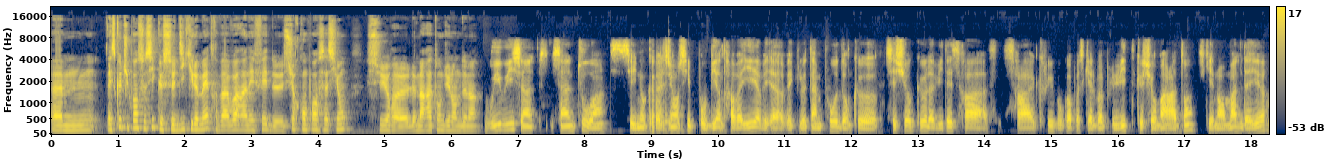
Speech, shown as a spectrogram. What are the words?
Est-ce que tu penses aussi que ce 10 km va avoir un effet de surcompensation sur le marathon du lendemain? Oui, oui, c'est un, un, tout. Hein. C'est une occasion aussi pour bien travailler avec, avec le tempo, donc c'est sûr que la vitesse sera, sera accrue. Pourquoi? Parce qu'elle va plus vite que sur marathon, ce qui est normal d'ailleurs.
